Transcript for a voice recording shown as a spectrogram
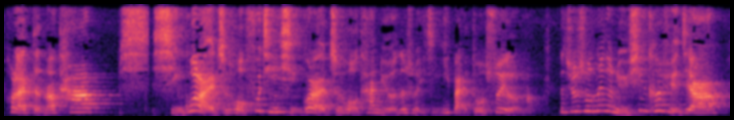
后来等到他醒醒过来之后，父亲醒过来之后，他女儿那时候已经一百多岁了嘛。那就是说，那个女性科学家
